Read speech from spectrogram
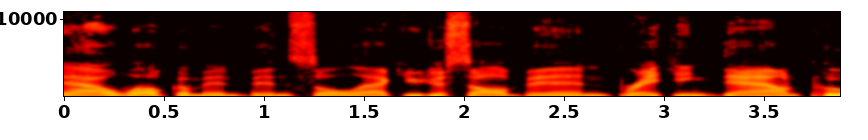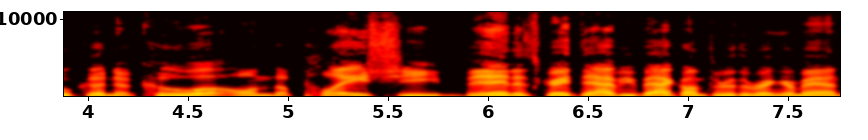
Now welcome in Ben Solak. You just saw Ben breaking down Puka Nacua on the play sheet. Ben, it's great to have you back on Thru the Ringer, man.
